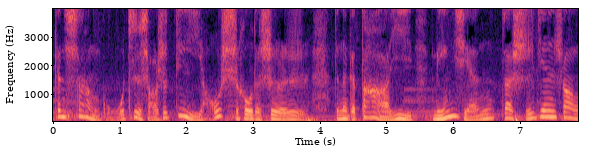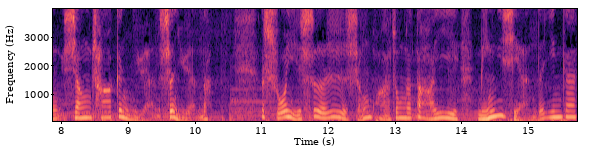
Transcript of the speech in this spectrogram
跟上古至少是帝尧时候的射日的那个大羿，明显在时间上相差更远甚远呐。所以射日神话中的大羿，明显的应该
